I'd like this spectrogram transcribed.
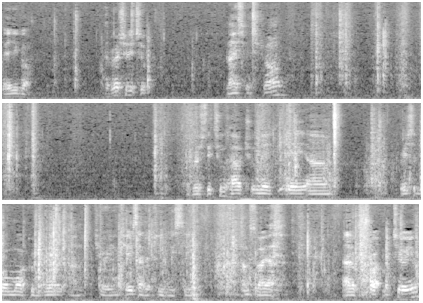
There you go. Diversity 2. Nice and strong. Diversity 2, how to make a um, erasable marker board um, carrying case out of PVC. I'm sorry, out of tarp material.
